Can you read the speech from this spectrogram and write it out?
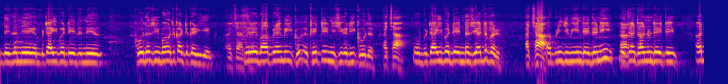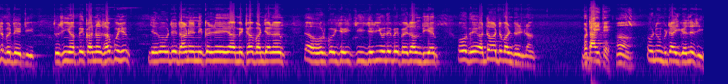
ਦੇ ਦਿੰਦੇ ਹਾਂ ਬਟਾਈ ਪਰ ਦੇ ਦਿੰਦੇ ਹਾਂ ਖੁਦ ਅਸੀਂ ਬਹੁਤ ਘੱਟ ਕਰੀਏ। ਅੱਛਾ ਮੇਰੇ ਬਾਪ ਨੇ ਵੀ ਖੁ- ਖੇਤੀ ਨਹੀਂ ਸੀ ਕਰੀ ਖੁਦ। ਅੱਛਾ। ਉਹ ਬਟਾਈ ਪਰ ਦੇ ਦਿੰਦਾ ਸੀ ਅੱਧ ਪਰ। ਅੱਛਾ। ਆਪਣੀ ਜ਼ਮੀਨ ਦੇ ਦੇਣੀ ਹਾਂ। ਤਰ੍ਹਾਂ ਤੁਹਾਨੂੰ ਦੇਤੀ ਅੱਧ ਪਰ ਦੇਤੀ। ਤੁਸੀਂ ਆਪੇ ਕਰਨਾ ਸਭ ਕੁਝ। ਜਦੋਂ ਉਹਦੇ ਦਾਣੇ ਨਿਕਲਣੇ ਜਾਂ ਮਿੱਠਾ ਬਣ ਜਾਣਾ ਜਾਂ ਹੋਰ ਕੋਈ ਜਿਹੜੀ ਚੀਜ਼ ਜਿਹੜੀ ਉਹਦੇ ਵਿੱਚ ਪੈਦਾ ਹੁੰਦੀ ਹੈ ਉਹ ਫਿਰ ਅੱਧੋ ਅੱਧ ਵੰਡ ਦੇਣਾ ਬਟਾਈ ਤੇ? ਹਾਂ ਉਹਨੂੰ ਬਟਾਈ ਕਹਿੰਦੇ ਸੀ।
